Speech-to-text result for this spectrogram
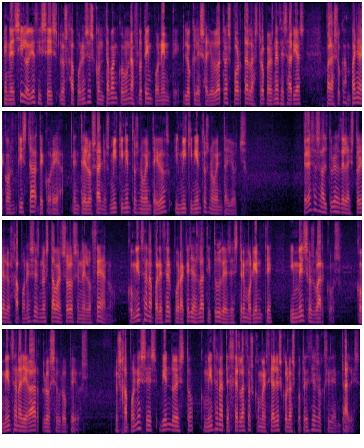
en el siglo XVI los japoneses contaban con una flota imponente, lo que les ayudó a transportar las tropas necesarias para su campaña de conquista de Corea entre los años 1592 y 1598. Pero a esas alturas de la historia los japoneses no estaban solos en el océano. Comienzan a aparecer por aquellas latitudes de Extremo Oriente inmensos barcos. Comienzan a llegar los europeos. Los japoneses, viendo esto, comienzan a tejer lazos comerciales con las potencias occidentales,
